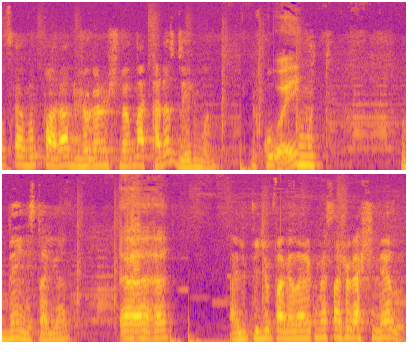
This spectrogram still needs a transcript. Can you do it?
Os caras não pararam e jogaram chinelo na cara dele, mano. Ele ficou Oi? puto. O Denis, tá ligado? Aham. Aí ele pediu pra galera começar a jogar chinelo.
